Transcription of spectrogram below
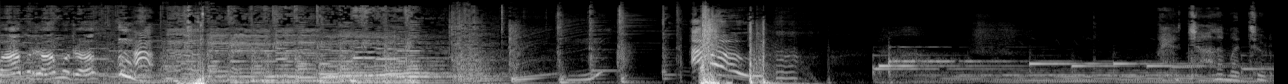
బాబు రాముడ్రా చాలా మంచోడు.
